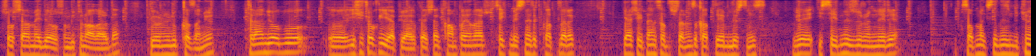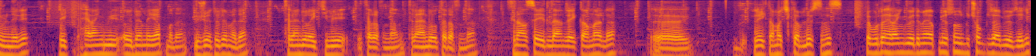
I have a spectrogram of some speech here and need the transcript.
Sosyal medya olsun bütün ağlarda görünürlük kazanıyor. Trendyol bu e, işi çok iyi yapıyor arkadaşlar. Kampanyalar sekmesine katılarak gerçekten satışlarınızı katlayabilirsiniz ve istediğiniz ürünleri satmak istediğiniz bütün ürünleri herhangi bir ödeme yapmadan, ücret ödemeden Trendyol ekibi tarafından, Trendyol tarafından finanse edilen reklamlarla e, reklama çıkabilirsiniz. Ve burada herhangi bir ödeme yapmıyorsunuz. Bu çok güzel bir özellik.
